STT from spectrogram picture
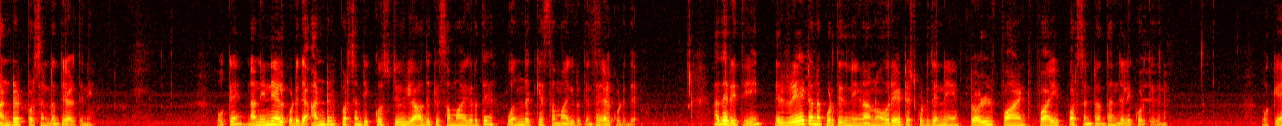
ಹಂಡ್ರೆಡ್ ಪರ್ಸೆಂಟ್ ಅಂತ ಹೇಳ್ತೀನಿ. ಓಕೆ ನಾನು ಇನ್ನೇ ಹೇಳ್ಕೊಟ್ಟಿದ್ದೆ ಹಂಡ್ರೆಡ್ ಪರ್ಸೆಂಟ್ ಈಕ್ವಲ್ಸ್ ಟು ಯಾವುದಕ್ಕೆ ಸಮ ಆಗಿರುತ್ತೆ? ಒಂದಕ್ಕೆ ಸಮ ಆಗಿರುತ್ತೆ ಅಂತ ಹೇಳ್ಕೊಟ್ಟಿದ್ದೆ. ಅದೇ ರೀತಿ ರೇಟನ್ನು ಕೊಡ್ತಿದ್ದೀನಿ, ಈಗ ನಾನು ರೇಟ್ ಎಷ್ಟು ಕೊಟ್ಟಿದ್ದೀನಿ? ಟ್ವೆಲ್ ಪಾಯಿಂಟ್ ಫೈವ್ ಪರ್ಸೆಂಟ್ ಅಂತ ಅಂದೇಳಿ ಕೊಡ್ತಿದ್ದೀನಿ. ಓಕೆ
